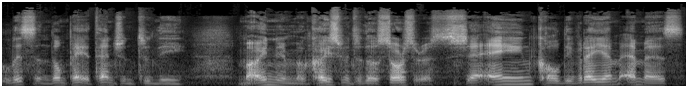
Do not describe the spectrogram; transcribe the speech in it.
listen. Don't pay attention to the ma'inim to those sorcerers. She'ein kol divrayim emes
